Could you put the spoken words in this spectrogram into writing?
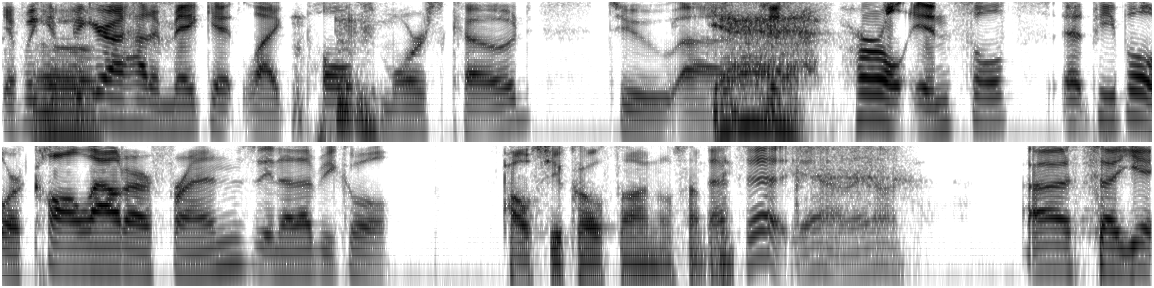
If we can figure out how to make it like pulse Morse code to uh, Yeah. just hurl insults at people or call out our friends, you know, that'd be cool. Pulse your call sign or something. That's it. Yeah, right on. Uh, so yeah,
